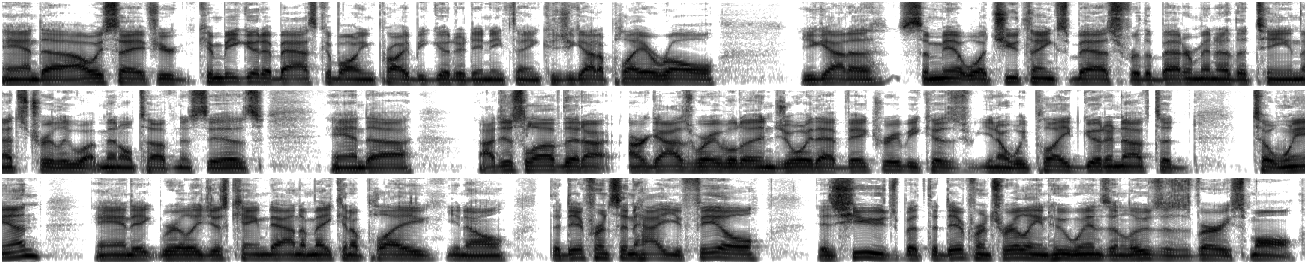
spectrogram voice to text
and uh, I always say if you can be good at basketball, you can probably be good at anything because you got to play a role. You got to submit what you think's best for the betterment of the team. That's truly what mental toughness is. And uh, I just love that our, our guys were able to enjoy that victory because you know we played good enough to to win, and it really just came down to making a play. You know, the difference in how you feel is huge, but the difference really in who wins and loses is very small.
